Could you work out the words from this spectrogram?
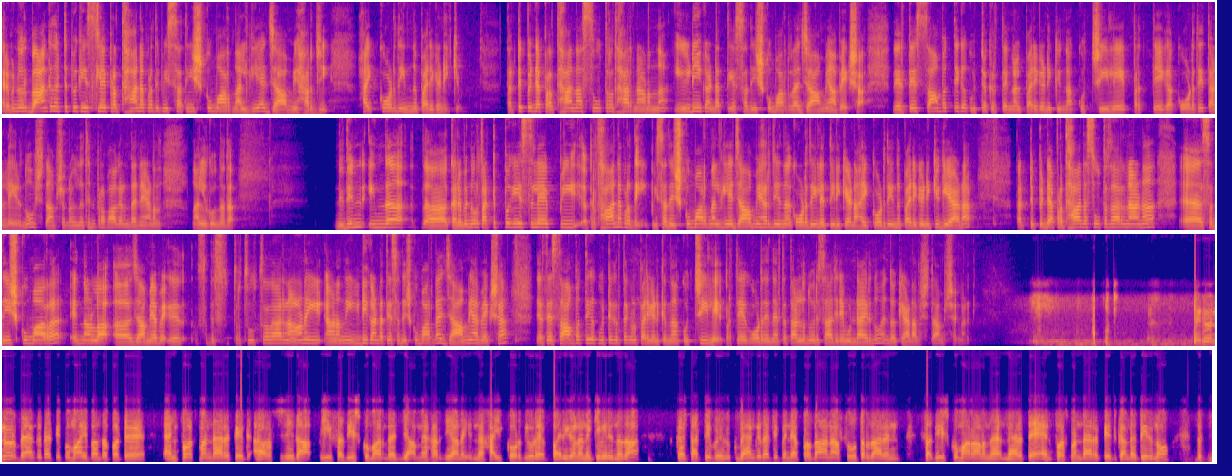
Karuvannur bank തട്ടിപ്പ് കേസിലെ പ്രധാന പ്രതി പി സതീഷ് കുമാർ നൽകിയ ജാമ്യ ഹർജി ഹൈക്കോടതി ഇന്ന് പരിഗണിക്കും. തട്ടിപ്പിന്റെ പ്രധാന സൂത്രധാരനാണെന്ന് ഇ ഡി കണ്ടെത്തിയ സതീഷ് കുമാറിന്റെ ജാമ്യാപേക്ഷ. നേരത്തെ സാമ്പത്തിക കുറ്റകൃത്യങ്ങൾ പരിഗണിക്കുന്ന കൊച്ചിയിലെ പ്രത്യേക കോടതി തള്ളിയിരുന്നു. വിശദാംശങ്ങൾ നിധിൻ പ്രഭാകരൻ തന്നെയാണ് നൽകുന്നത്. നിതിൻ ഇന്ന് കരുവന്നൂർ തട്ടിപ്പ് കേസിലെ പി പ്രധാന പ്രതി പി സതീഷ് കുമാർ നൽകിയ ജാമ്യ ഹർജി ഇന്ന് കോടതിയിൽ എത്തിയിരിക്കുകയാണ്. ഹൈക്കോടതി ഇന്ന് പരിഗണിക്കുകയാണ്. തട്ടിപ്പിന്റെ പ്രധാന സൂത്രധാരനാണ് സതീഷ് കുമാർ എന്നുള്ള ജാമ്യാപേക്ഷ സൂത്രധാരനാണ് ആണെന്ന് ഇ ഡി കണ്ടെത്തിയ സതീഷ് കുമാറിന്റെ ജാമ്യാപേക്ഷ നേരത്തെ സാമ്പത്തിക കുറ്റകൃത്യങ്ങൾ പരിഗണിക്കുന്ന കൊച്ചിയിലെ പ്രത്യേക കോടതി നേരത്തെ തള്ളുന്ന ഒരു സാഹചര്യം ഉണ്ടായിരുന്നു. എന്തൊക്കെയാണ് വിശദാംശങ്ങൾ? പെരുവന്നൂർ ബാങ്ക് തട്ടിപ്പുമായി ബന്ധപ്പെട്ട് എൻഫോഴ്സ്മെന്റ് ഡയറക്ടറേറ്റ് അറസ്റ്റ് ചെയ്ത പി സതീഷ് കുമാറിന്റെ ജാമ്യ ഹർജിയാണ് ഇന്ന് ഹൈക്കോടതിയുടെ പരിഗണനയ്ക്ക് വരുന്നത്. തട്ടിപ്പ് ബാങ്ക് തട്ടിപ്പിന്റെ പ്രധാന സൂത്രധാരൻ സതീഷ് കുമാറാണെന്ന് നേരത്തെ എൻഫോഴ്സ്മെന്റ് ഡയറക്ടറേറ്റ് കണ്ടെത്തിയിരുന്നു.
